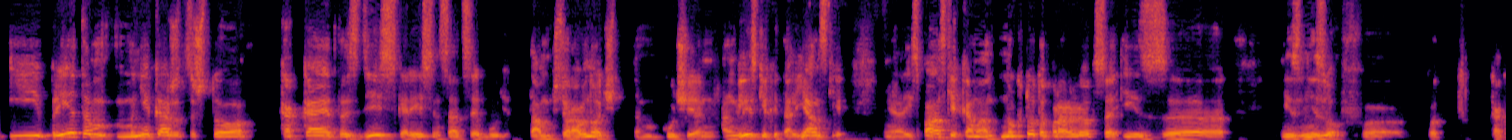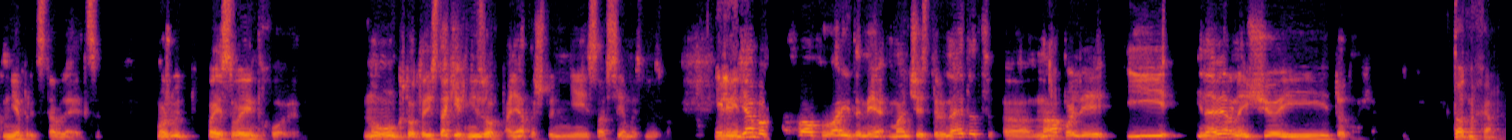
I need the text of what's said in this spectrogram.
И при этом мне кажется, что какая-то здесь скорее сенсация будет. Там все равно там куча английских, итальянских, э, испанских команд, но кто-то прорвется из, э, из низов, э, вот как мне представляется. Может быть, ПСВ Эйндховен. Ну, кто-то из таких низов, понятно, что не совсем из низов. Или Я бы назвал фаворитами Манчестер Юнайтед, Наполи и, и, наверное, еще и Тоттенхэм. Тоттенхэм.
